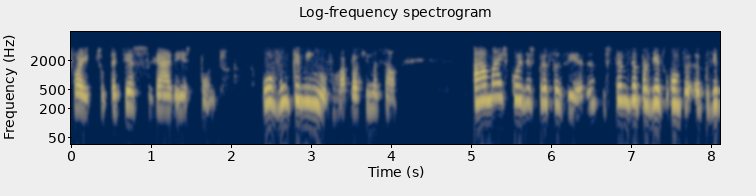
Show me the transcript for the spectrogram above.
feito até chegar a este ponto. Houve um caminho, houve uma aproximação. Há mais coisas para fazer. Estamos a perder de compra, a perder,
